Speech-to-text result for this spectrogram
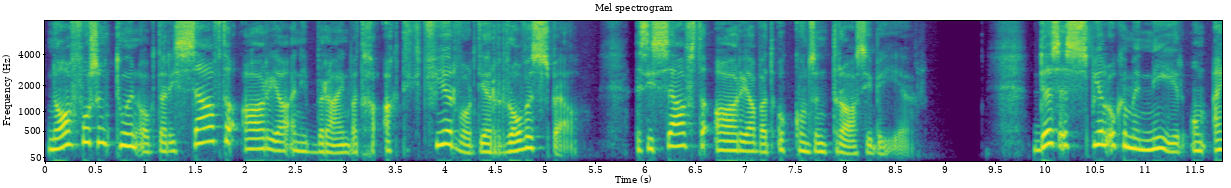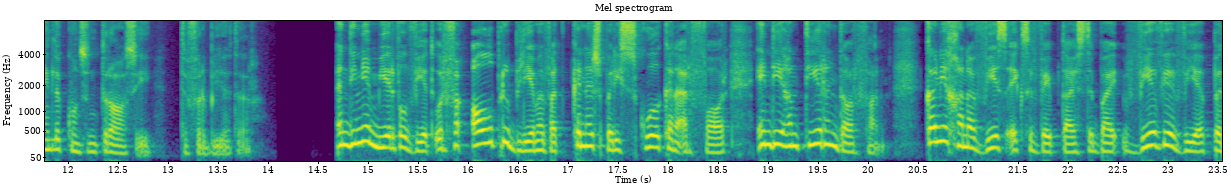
navorsing toon ook dat dieselfde area in die brein wat geaktiveer word deur rowwe spel is dieselfde area wat ook konsentrasie beheer. Dis is speel ook 'n manier om eintlik konsentrasie te verbeter Indien jy meer wil weet oor veral probleme wat kinders by die skool kan ervaar en die hantering daarvan, kan jy gaan na WSX se webtuiste by www.wsx.co.za.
